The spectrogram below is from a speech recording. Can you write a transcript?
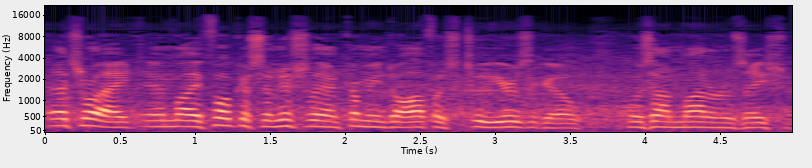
That's right. And my focus initially on coming to office two years ago was on modernization.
